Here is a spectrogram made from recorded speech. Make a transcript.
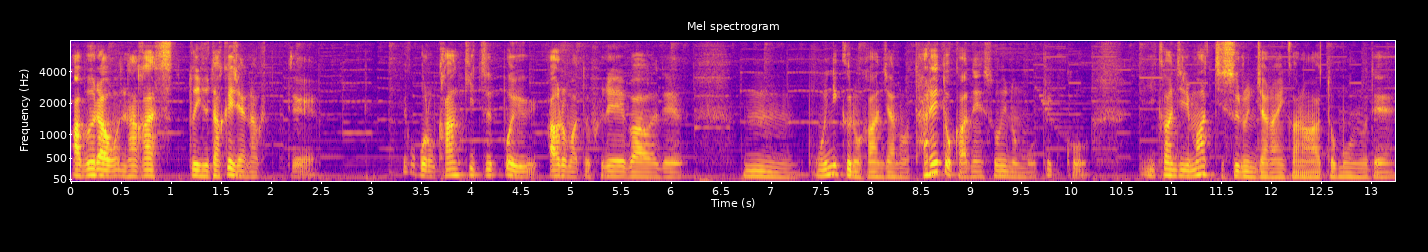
油を流すというだけじゃなくて結構この柑橘っぽいアロマとフレーバーでうんお肉の感じあのタレとかねそういうのも結構いい感じにマッチするんじゃないかなと思うので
